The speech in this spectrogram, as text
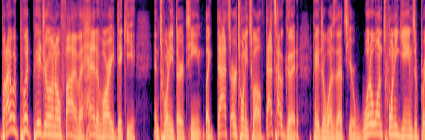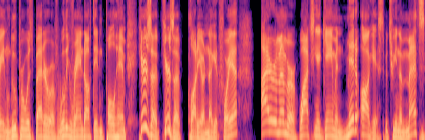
But I would put Pedro in 05 ahead of R.A. Dickey in 2013. Like that's or 2012. That's how good Pedro was that year. Would have won 20 games if Braden Looper was better or if Willie Randolph didn't pull him. Here's a here's a Claudio nugget for you. I remember watching a game in mid-August between the Mets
